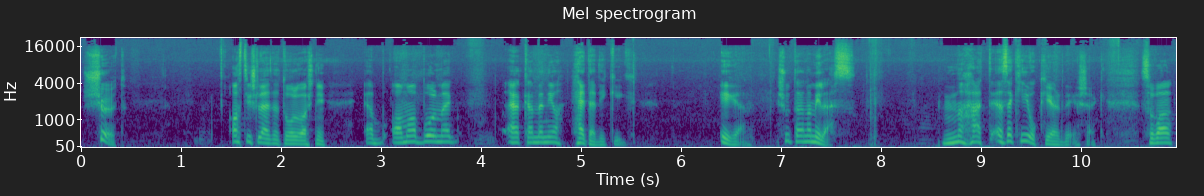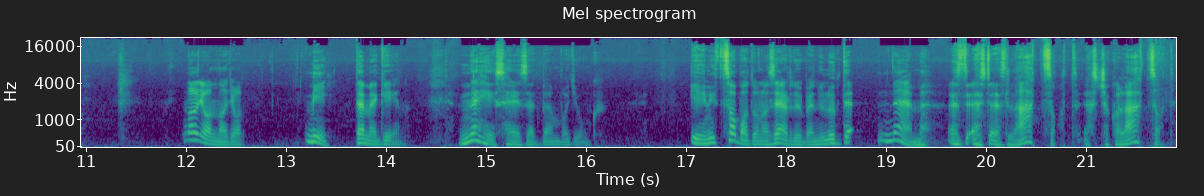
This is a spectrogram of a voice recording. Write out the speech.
Sőt, azt is lehetett olvasni, abból meg el kell menni a hetedikig. Igen. És utána mi lesz? Na hát, ezek jó kérdések. Szóval nagyon-nagyon mi, te meg én, nehéz helyzetben vagyunk. Én itt szabadon az erdőben ülök, de nem. Ez, ez, ez látszat, ez csak a látszat.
